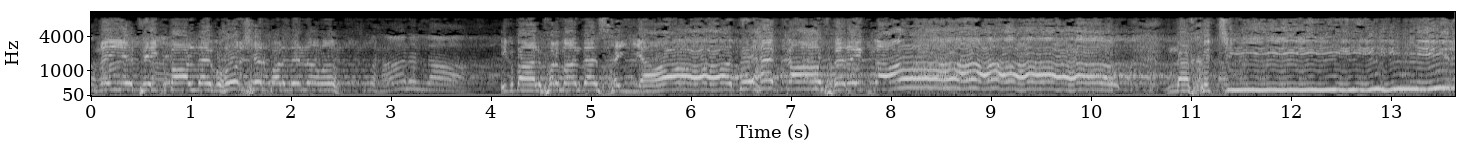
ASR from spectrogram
نہیں اتنے اقبال کا ایک اور شیر پڑھ دینا وا۔ سبحان اللہ اقبال فرماندہ سیاد ہے کافر کا نخچیر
